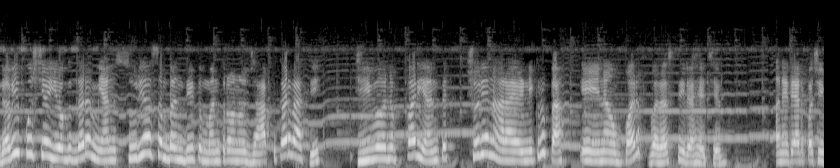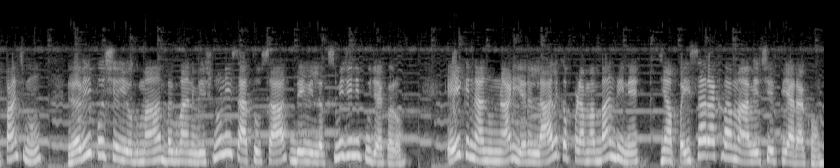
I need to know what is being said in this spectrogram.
રવિ પુષ્ય યોગ દરમિયાન સૂર્ય સંબંધિત મંત્રોનો જાપ કરવાથી જીવન પર્યંત સૂર્યનારાયણની કૃપા એ એના ઉપર વરસતી રહે છે. અને ત્યાર પછી પાંચમું, રવિ પુષ્ય યોગમાં ભગવાન વિષ્ણુની સાથોસાથ દેવી લક્ષ્મીજીની પૂજા કરો. એક નાનું નાળિયેર લાલ કપડામાં બાંધીને જ્યાં પૈસા રાખવામાં આવે છે ત્યાં રાખો.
